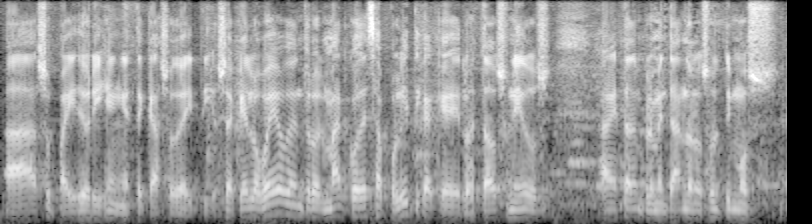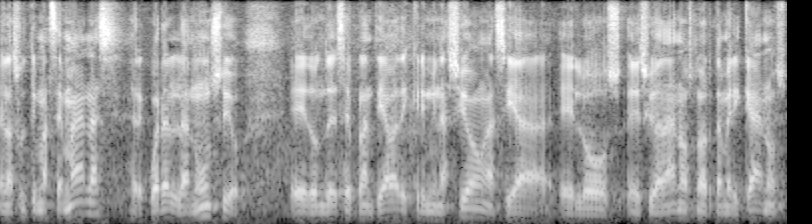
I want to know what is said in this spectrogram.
a su país de origen, en este caso de Haití. O sea que lo veo dentro del marco de esa política que los Estados Unidos han estado implementando en, los últimos, en las últimas semanas. Recuerda el anuncio donde se planteaba discriminación hacia los ciudadanos norteamericanos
